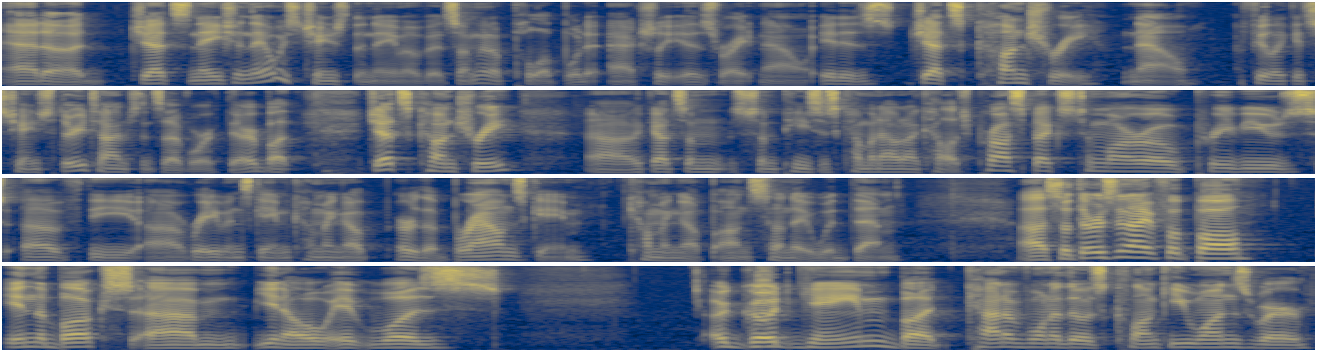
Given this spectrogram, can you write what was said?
at uh, Jets Nation. They always change the name of it, so I'm going to pull up what it actually is right now. It is Jets Country now. I feel like it's changed three times since I've worked there, but Jets Country. Uh, got some some pieces coming out on college prospects tomorrow. Previews of the uh, Ravens game coming up, or the Browns game coming up on Sunday with them. Uh, so Thursday night football in the books. Um, you know, it was a good game, but kind of one of those clunky ones where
